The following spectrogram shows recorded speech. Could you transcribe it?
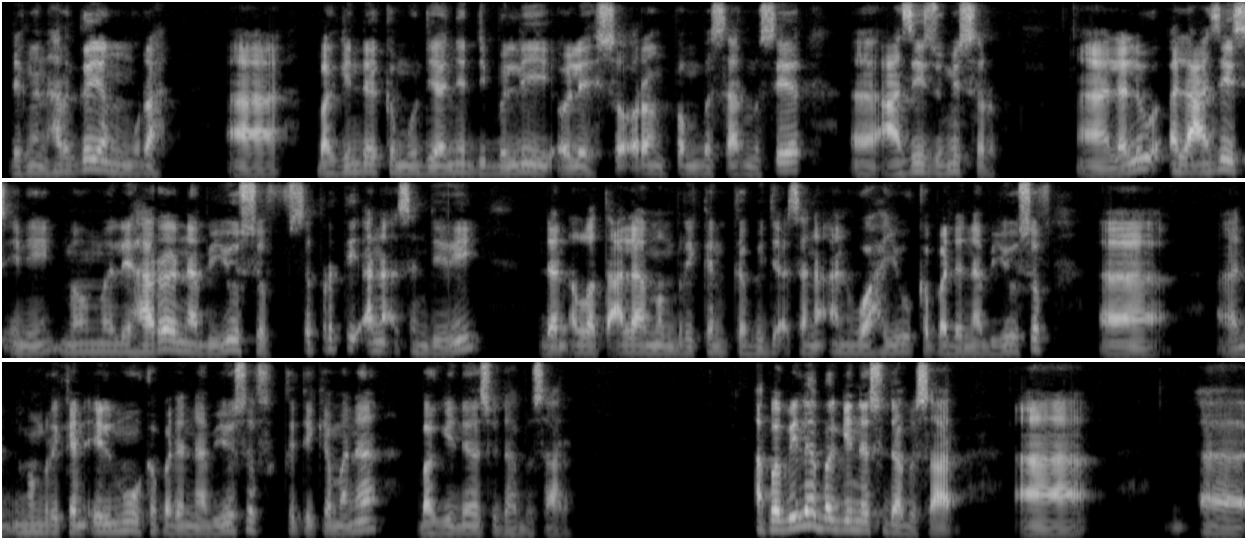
dengan harga yang murah. Uh, baginda kemudiannya dibeli oleh seorang pembesar Mesir, uh, Aziz Misr. Uh, lalu Al-Aziz ini memelihara Nabi Yusuf seperti anak sendiri dan Allah Ta'ala memberikan kebijaksanaan wahyu kepada Nabi Yusuf, memberikan ilmu kepada Nabi Yusuf ketika mana baginda sudah besar. Apabila baginda sudah besar, uh,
